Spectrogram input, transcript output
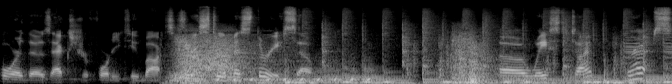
For those extra 42 boxes. I still missed three, so... A waste of time, perhaps?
